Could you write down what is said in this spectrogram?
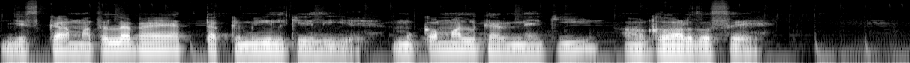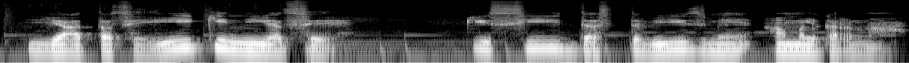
جس کا مطلب ہے تکمیل کے لیے، مکمل کرنے کی غرض سے یا تصحیح کی نیت سے، کسی دستاویز میں عمل کرنا۔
